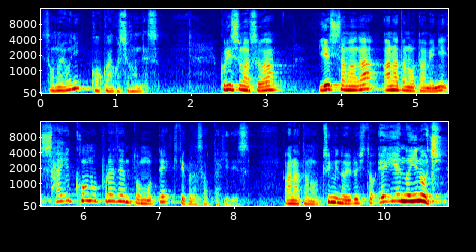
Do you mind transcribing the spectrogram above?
そのように告白するんです。クリスマスはイエス様があなたのために最高のプレゼントを持って来てくださった日です。あなたの罪の許しと永遠の命。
